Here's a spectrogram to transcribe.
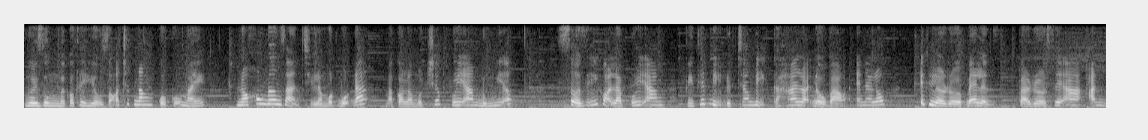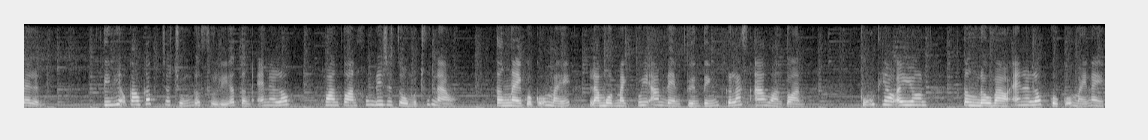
người dùng mới có thể hiểu rõ chức năng của cỗ máy. Nó không đơn giản chỉ là một bộ đáp mà còn là một chiếc preamp đúng nghĩa. Sở dĩ gọi là preamp vì thiết bị được trang bị cả hai loại đầu vào analog XLR Balance và RCA Unbalanced. Tín hiệu cao cấp cho chúng được xử lý ở tầng analog, hoàn toàn không digital một chút nào. Tầng này của cỗ máy là một mạch preamp đèn tuyến tính Class A hoàn toàn. Cũng theo Aeon, tầng đầu vào analog của cỗ máy này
